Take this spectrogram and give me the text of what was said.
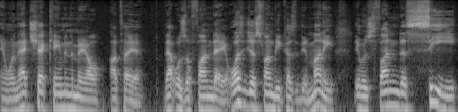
And when that check came in the mail, I'll tell you, that was a fun day. It wasn't just fun because of the money; it was fun to see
